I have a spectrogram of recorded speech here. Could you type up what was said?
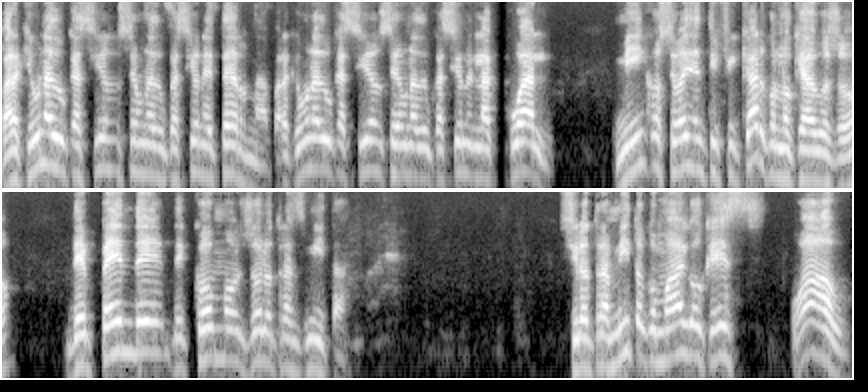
Para que una educación sea una educación eterna, para que una educación sea una educación en la cual mi hijo se va a identificar con lo que hago yo, depende de cómo yo lo transmita. Si lo transmito como algo que es, wow,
